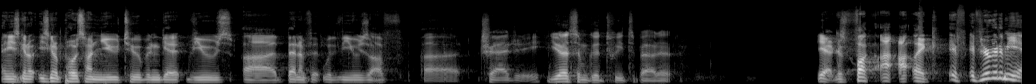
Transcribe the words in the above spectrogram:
and he's gonna he's gonna post on YouTube and get views, uh, benefit with views off uh, tragedy. You had some good tweets about it. Yeah, because fuck, I, I, like if, if you're gonna be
